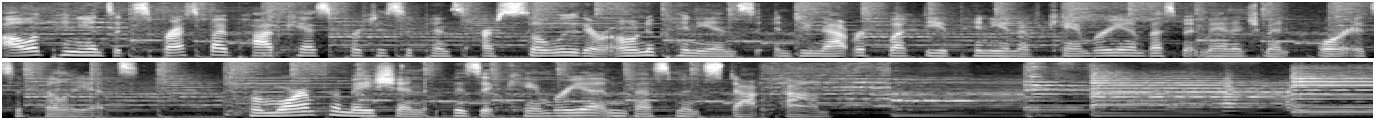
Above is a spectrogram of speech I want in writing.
All opinions expressed by podcast participants are solely their own opinions and do not reflect the opinion of Cambria Investment Management or its affiliates. For more information, visit CambriaInvestments.com.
